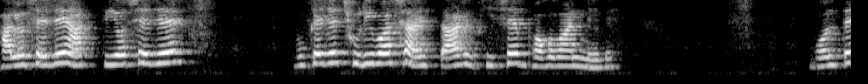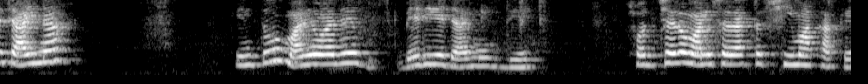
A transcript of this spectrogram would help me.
ভালো সেজে, আত্মীয় সেজে, বুকে যে ছুরি বসায়, তার হিসেব ভগবান নেবে। বলতে চাই না, কিন্তু মাঝে মাঝে বেরিয়ে যায় মুখ দিয়ে। সহ্যেরও মানুষের একটা সীমা থাকে।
